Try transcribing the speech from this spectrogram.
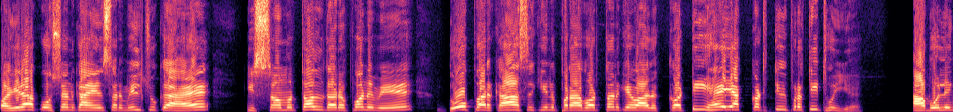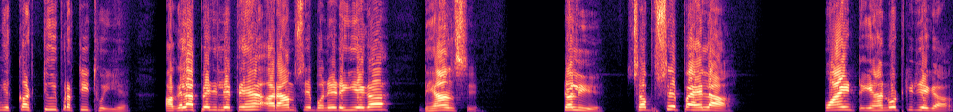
पहला क्वेश्चन का आंसर मिल चुका है कि समतल दर्पण में दो प्रकाश की परावर्तन के बाद कटी है या कटती हुई प्रतीत हुई है? आप बोलेंगे कटती हुई प्रतीत हुई है। अगला पेज लेते हैं। आराम से बने रहिएगा। ध्यान से। चलिए, सबसे पहला पॉइंट यहाँ नोट कीजिएगा।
